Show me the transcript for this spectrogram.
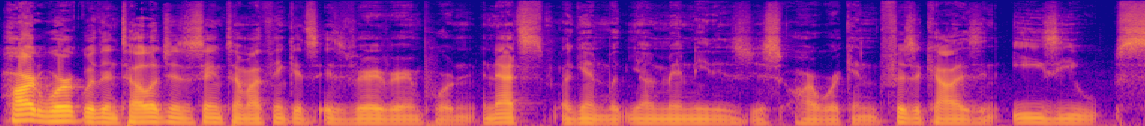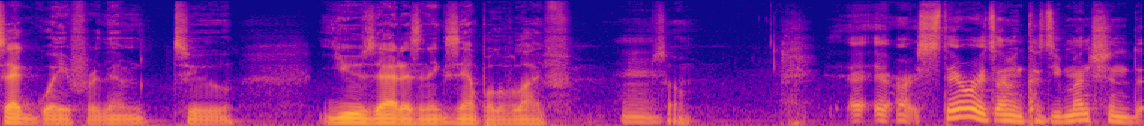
hard work with intelligence at the same time. I think it's is very very important, and that's again what young men need is just hard work and physicality is an easy segue for them to use that as an example of life. Hmm. So Uh, Are steroids? I mean, because you mentioned uh,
